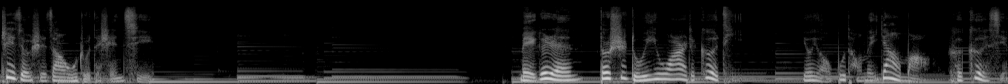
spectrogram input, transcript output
这就是造物主的神奇。每个人都是独一无二的个体，拥有不同的样貌和个性。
